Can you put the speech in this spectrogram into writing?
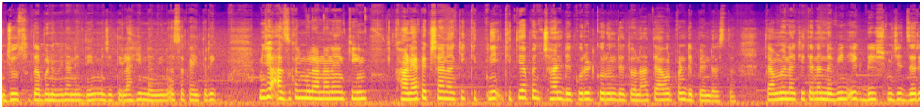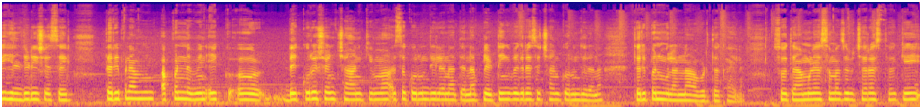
ज्यूससुद्धा बनवीन आणि देईन. म्हणजे तिलाही नवीन असं काहीतरी म्हणजे आजकाल मुलांना ना की खाण्यापेक्षा ना की कितनी किती आपण छान डेकोरेट करून देतो ना त्यावर पण डिपेंड असतं. त्यामुळे ना की त्यांना नवीन एक डिश म्हणजे जरी हेल्दी डिश असेल तरी पण आम्ही आपण नवीन एक डेकोरेशन छान किंवा असं करून दिलं ना त्यांना प्लेटिंग वगैरे असं छान करून दिलं ना तरी पण मुलांना आवडतं खायला. सो त्यामुळे असं माझं विचार असतं की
